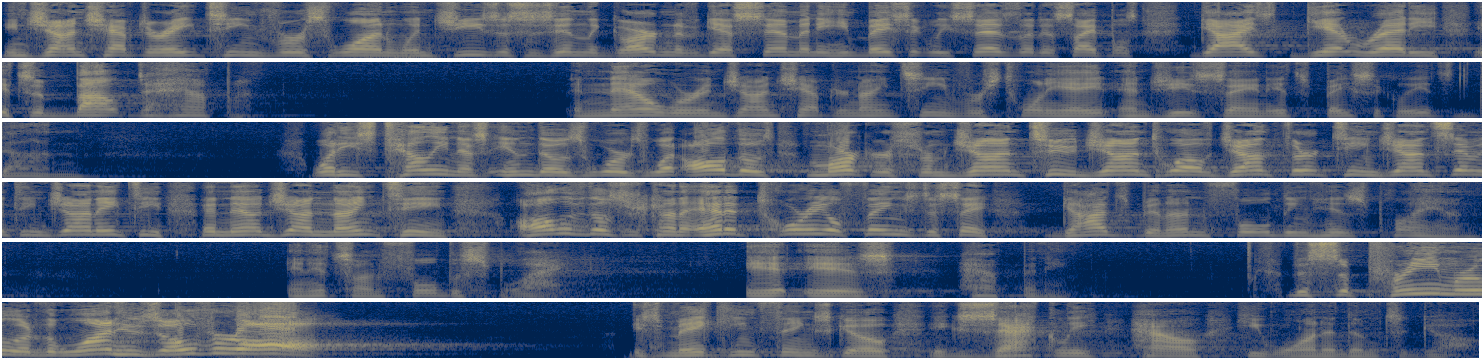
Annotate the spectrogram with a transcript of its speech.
In John chapter 18, verse 1, when Jesus is in the Garden of Gethsemane, he basically says to the disciples, Guys, get ready. It's about to happen. And now we're in John chapter 19, verse 28, and Jesus saying, It's basically, it's done. What he's telling us in those words, what all those markers from John 2, John 12, John 13, John 17, John 18, and now John 19, all of those are kind of editorial things to say God's been unfolding his plan and it's on full display. It is happening. The supreme ruler, the one who's over all, is making things go exactly how he wanted them to go.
